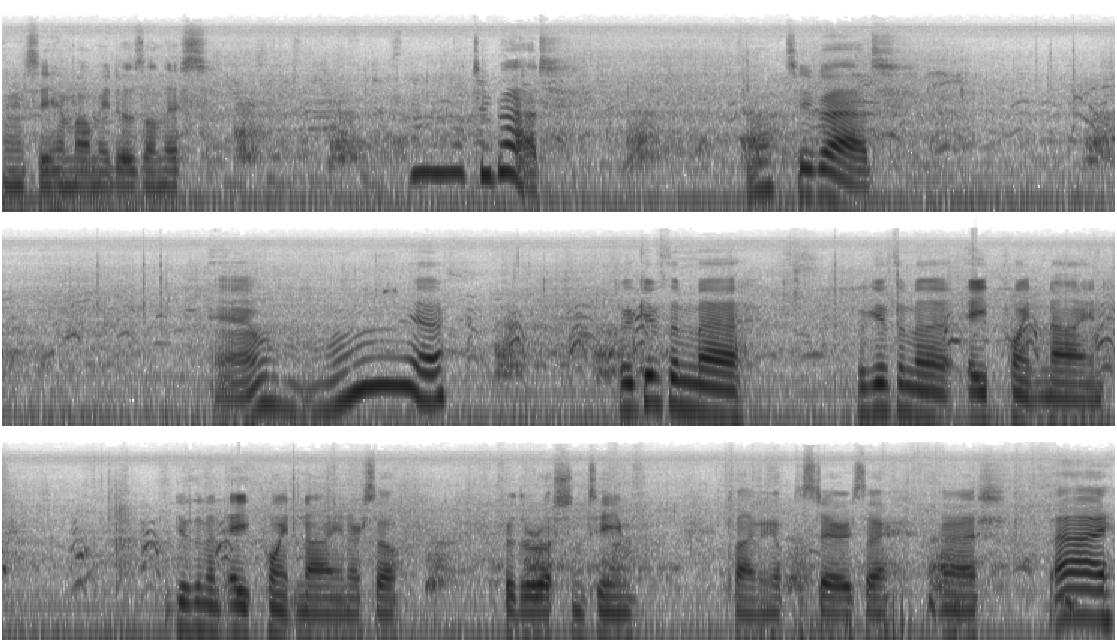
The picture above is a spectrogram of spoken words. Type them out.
Let me see how mommy does on this. Not too bad. Not too bad. Yeah, well, yeah. We'll give them. Uh, we'll give them a 8.9. We'll give them an 8.9 or so for the Russian team climbing up the stairs there. All right. Bye.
